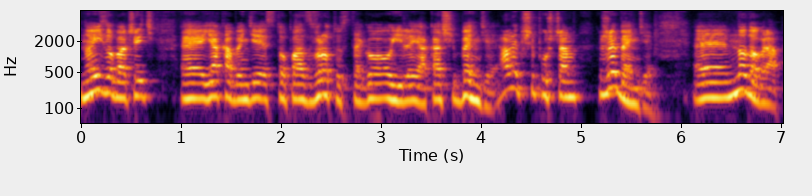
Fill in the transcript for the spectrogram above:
no i zobaczyć jaka będzie stopa zwrotu z tego, o ile jakaś będzie, ale przypuszczam, że będzie. No dobra,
